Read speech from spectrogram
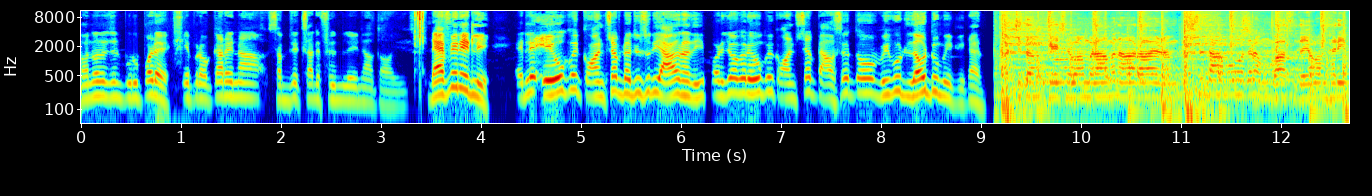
મનોરંજન પૂરું પડે એ પ્રકારના સબ્જેક્ટ સાથે ફિલ્મ લઈને આવતા હોઈએ ડેફિનેટલી એટલે એવો કોઈ કોન્સેપ્ટ હજુ સુધી આવ્યો નથી. પણ જો અગર એવો કોઈ કોન્સેપ્ટ આવશે તો we would love to make it એમ. અચ્યુતમ કેશવમ રામ નારાયણમ કૃષ્ણ દામોદરમ વાસુદેવમ હરિ.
